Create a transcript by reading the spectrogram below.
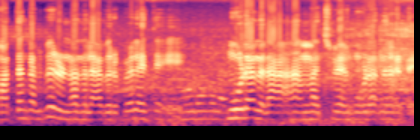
మొత్తం కలిపి రెండు వందల యాభై రూపాయలు అయితే మూడు వందల మర్చిపోయి మూడు వందలు అంటే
